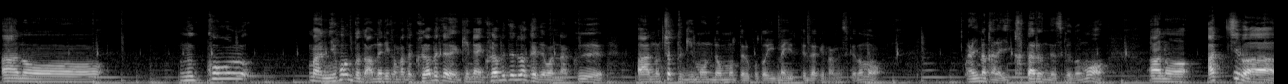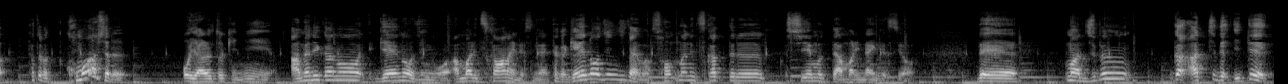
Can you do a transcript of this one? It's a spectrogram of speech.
あの向こう、まあ、日本とアメリカまた比べてはいけない、比べてるわけではなく、あの、ちょっと疑問で思ってることを今言ってるだけなんですけども、今から語るんですけども、あの、あっちは、例えばコマーシャルをやるときに、アメリカの芸能人をあんまり使わないんですね。だから芸能人自体はそんなに使ってる CM ってあんまりないんですよ。で、まあ自分があっちでいて、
